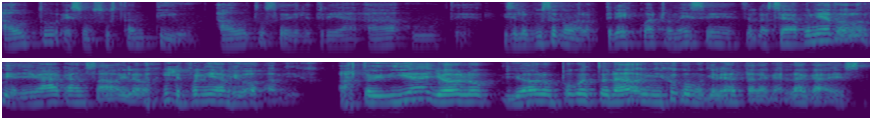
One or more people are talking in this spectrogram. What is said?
Auto es un sustantivo. Auto se deletrea A-U-T. Y se lo puse como a los 3, 4 meses. Se, la ponía todos los días. Llegaba cansado y le ponía mi voz a mi hijo. Hasta hoy día yo hablo, yo hablo un poco entonado y mi hijo como que levanta la, la cabeza.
